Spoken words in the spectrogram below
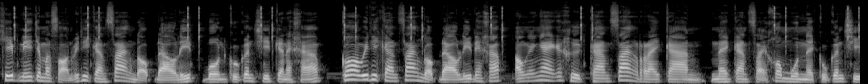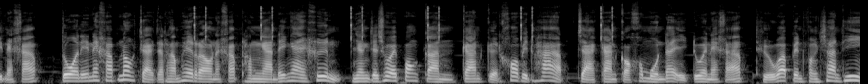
คลิปนี้จะมาสอนวิธีการสร้างดอปดาวลิสบน Google Sheet กันนะครับ ก็วิธีการสร้างดอปดาวลิสนะครับ เอาง่ายๆ ก็คือการสร้างรายการในการใส่ข้อมูลใน Google Sheet นะครับ ตัวนี้นะครับนอกจากจะทำให้เรานะครับทำงานได้ง่ายขึ้น ยังจะช่วยป้องกันการเกิดข้อผิดพลาด จากการกรอกข้อมูลได้อีกด้วยนะครับ ถือว่าเป็นฟังก์ชันที่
